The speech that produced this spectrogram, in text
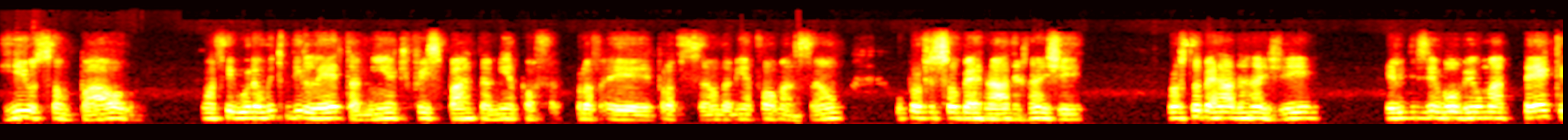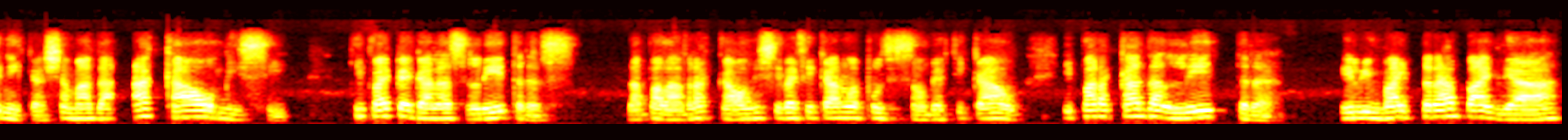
Rio-São Paulo uma figura muito dileta minha, que fez parte da minha eh, profissão, da minha formação, o professor Bernardo Ranger. O professor Bernardo Ranger, ele desenvolveu uma técnica chamada acalme-se, que vai pegar as letras da palavra acalme-se vai ficar numa posição vertical e para cada letra ele vai trabalhar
